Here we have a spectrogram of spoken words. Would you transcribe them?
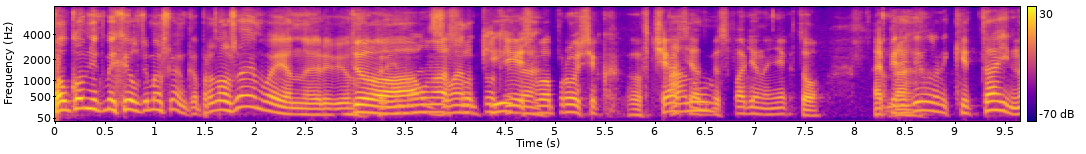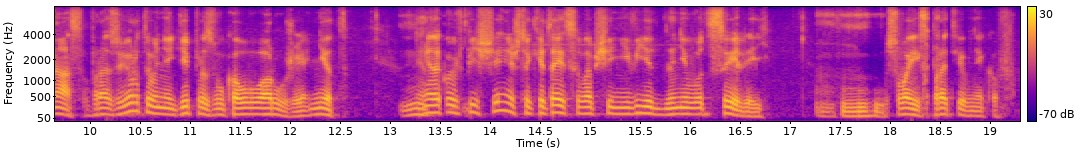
Полковник Михаил Тимошенко, продолжаем военное ревю? Да, Принять у нас звонки, вот тут да. есть вопросик в чате а ну... от господина Никто. Опередил да. Китай нас в развертывании гиперзвукового оружия? Нет. Нет. У меня такое впечатление, что китайцы вообще не видят для него целей угу. своих противников.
